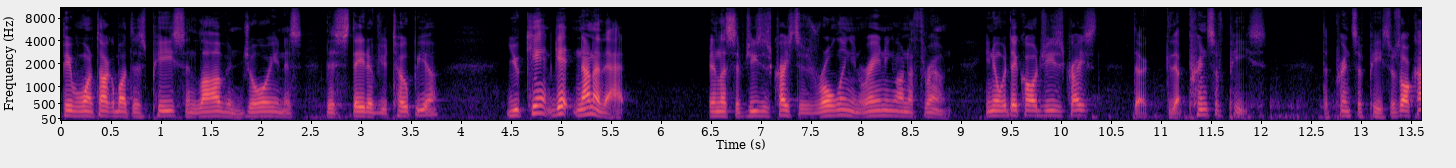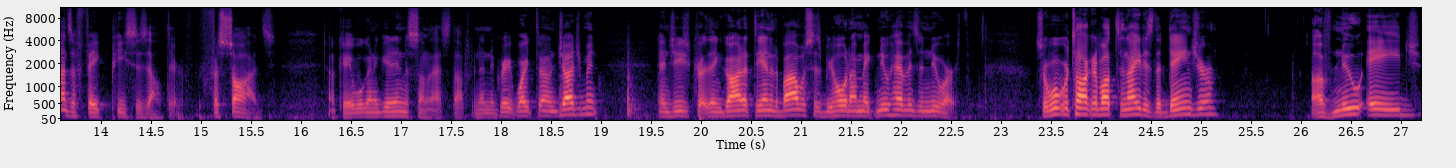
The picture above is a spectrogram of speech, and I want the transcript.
People want to talk about this peace and love and joy and this, this state of utopia. You can't get none of that unless if Jesus Christ is rolling and reigning on a throne. You know what they call Jesus Christ? The, the Prince of Peace. The Prince of Peace. There's all kinds of fake peaces out there, facades. Okay, we're going to get into some of that stuff. And then the great white throne judgment. Then Jesus then God at the end of the Bible says, Behold, I make new heavens and new earth. So what we're talking about tonight is the danger of new age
